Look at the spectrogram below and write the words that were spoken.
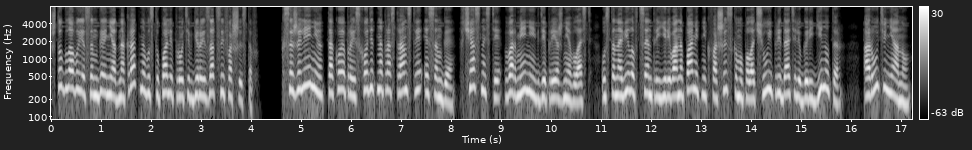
что главы СНГ неоднократно выступали против героизации фашистов. К сожалению, такое происходит на пространстве СНГ, в частности, в Армении, где прежняя власть установила в центре Еревана памятник фашистскому палачу и предателю Горигину Тер, Арутюняну,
